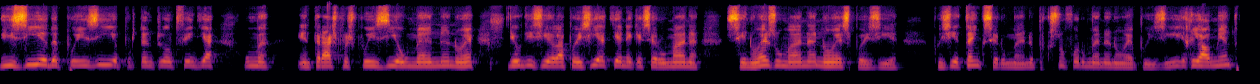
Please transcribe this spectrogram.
dizia da poesia, portanto ele defendia uma entre aspas, poesia humana, não é? Ele dizia lá, poesia tem que ser humana, se não és humana, não és poesia poesia tem que ser humana, porque se não for humana não é poesia, e realmente,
